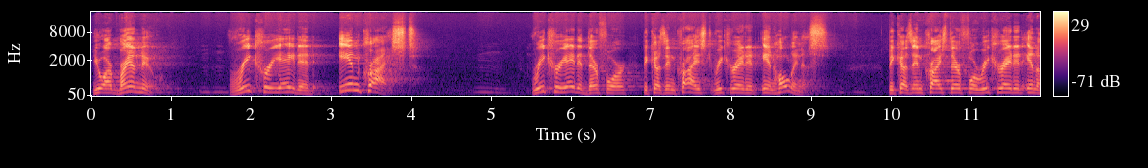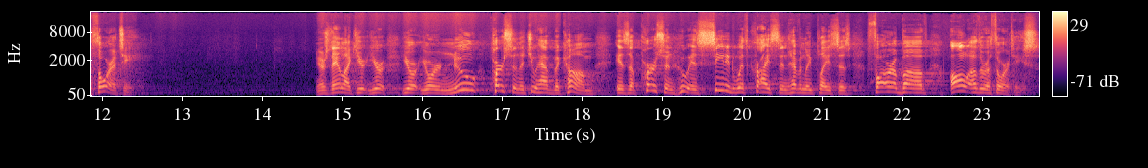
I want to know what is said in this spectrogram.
You are brand new, recreated in Christ. Recreated, therefore, because in Christ, recreated in holiness. Because in Christ, therefore, recreated in authority. You understand? Like your, your, your, your new person that you have become is a person who is seated with Christ in heavenly places, far above all other authorities.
